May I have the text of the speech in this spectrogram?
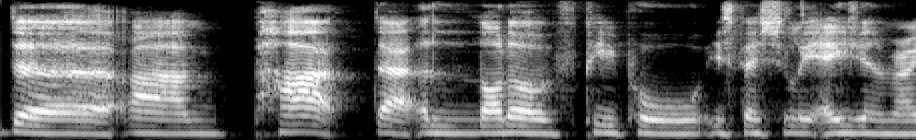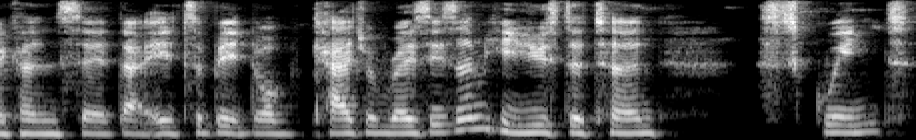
the um, part that a lot of people, especially Asian Americans, said that it's a bit of casual racism. He used the term squint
